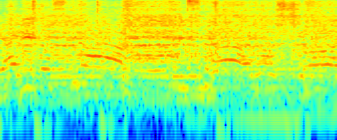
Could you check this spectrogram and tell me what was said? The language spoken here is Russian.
Я від страх, страх, що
